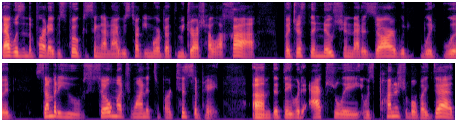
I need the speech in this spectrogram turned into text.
that wasn't the part I was focusing on. I was talking more about the midrash halacha, but just the notion that a zar would would would somebody who so much wanted to participate um, that they would actually, it was punishable by death,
